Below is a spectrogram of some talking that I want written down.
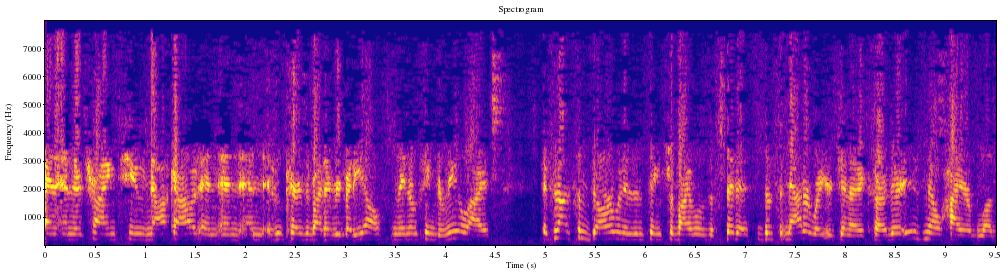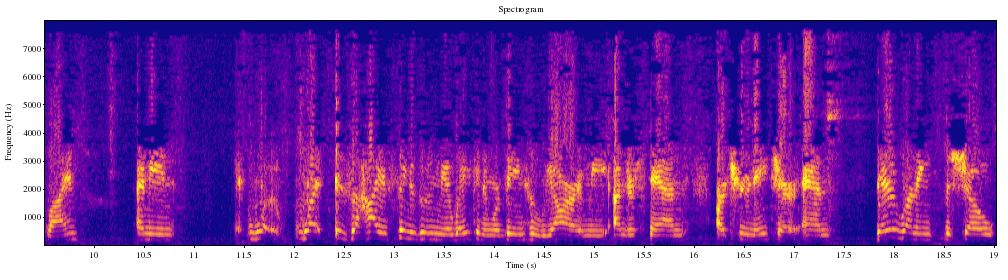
and and they're trying to knock out, and and and who cares about everybody else, and they don't seem to realize. It's not some Darwinism thing, survival of the fittest. It doesn't matter what your genetics are. There is no higher bloodline. I mean, what, what is the highest thing is when we awaken and we're being who we are and we understand our true nature. And they're running the show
